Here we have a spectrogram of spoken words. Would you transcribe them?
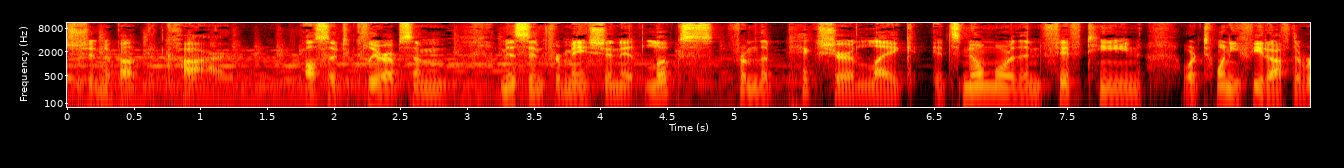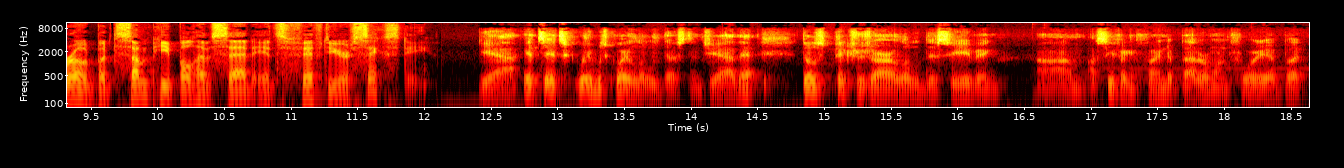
Question about the car. Also, to clear up some misinformation, it looks from the picture like it's no more than 15 or 20 feet off the road, but some people have said it's 50 or 60. Yeah, it's it's it was quite a little distance. Yeah, that those pictures are a little deceiving. Um, I'll see if I can find a better one for you, but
